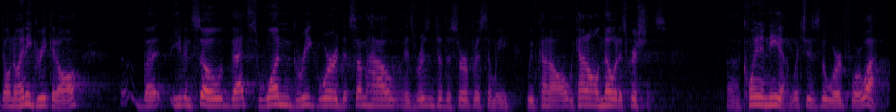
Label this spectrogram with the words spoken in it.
don't know any Greek at all. But even so, that's one Greek word that somehow has risen to the surface, and we, we've kind of all, we kind of all know it as Christians. Uh, koinonia, which is the word for what?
